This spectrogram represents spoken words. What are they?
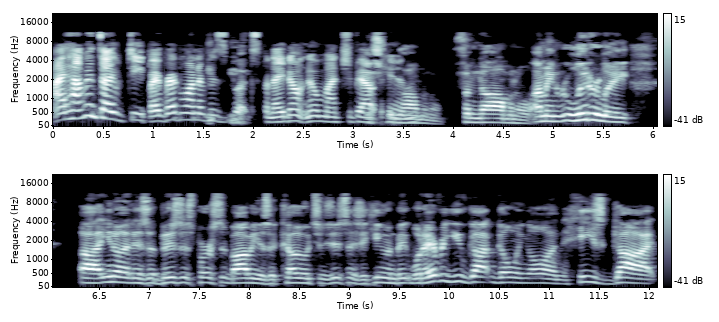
I haven't dived deep. I've read one of his books, but I don't know much about it's him. Phenomenal, phenomenal. I mean, literally, uh, you know, and as a business person, Bobby, as a coach, as just as a human being, whatever you've got going on, he's got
